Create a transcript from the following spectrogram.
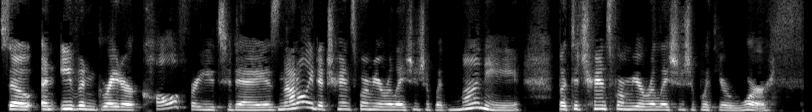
So, an even greater call for you today is not only to transform your relationship with money, but to transform your relationship with your worth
